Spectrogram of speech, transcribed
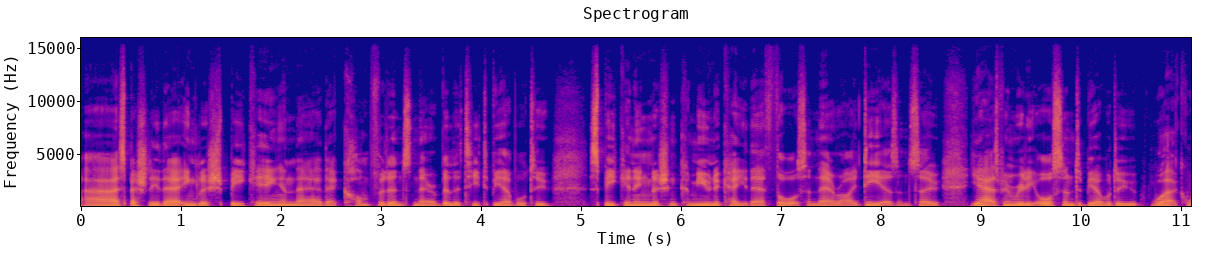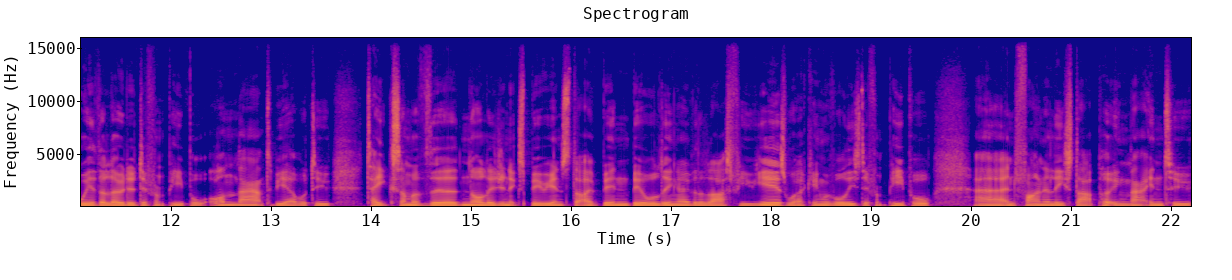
uh, especially their English speaking and their their confidence and their ability to be able to speak in English and communicate their thoughts and their ideas. And so, yeah, it's been been really awesome to be able to work with a load of different people on that, to be able to take some of the knowledge and experience that I've been building over the last few years, working with all these different people, uh, and finally start putting that into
